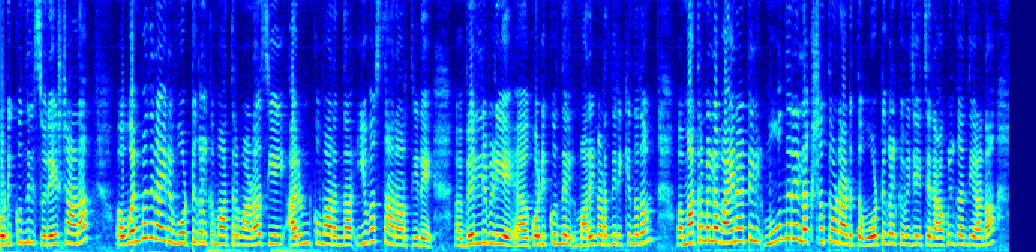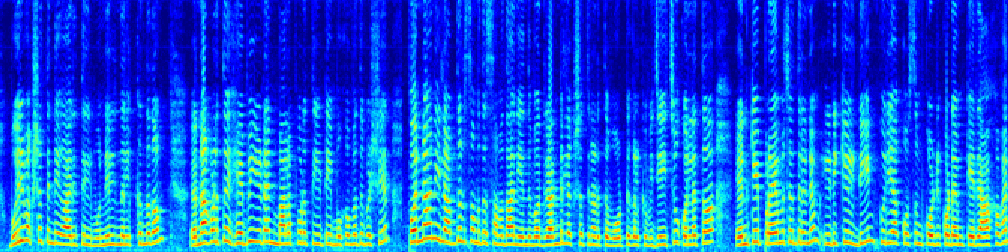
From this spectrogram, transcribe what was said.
കൊടിക്കുന്നിൽ സുരേഷാണ്. ഒൻപതിനായിരം വോട്ടുകൾക്ക് മാത്രമാണ് സി ഐ അരുൺകുമാർ എന്ന യുവ സ്ഥാനാർത്ഥിയുടെ വെല്ലുവിളിയെ കൊടിക്കുന്നിൽ മറികടന്നിരിക്കുന്നതും. മാത്രമല്ല വയനാട്ടിൽ മൂന്നര ലക്ഷത്തോടടുത്ത് വോട്ടുകൾക്ക് വിജയിച്ച രാഹുൽ ഗാന്ധിയാണ് ഭൂരിപക്ഷത്തിന്റെ കാര്യത്തിൽ മുന്നിൽ നിൽക്കുന്നതും. എറണാകുളത്ത് ഹെബി ഇടൻ മലപ്പുറത്ത് ഇ ടി മുഹമ്മദ് ബഷീർ പൊന്നാനിയിൽ അബ്ദുൾ സമദ് സമദാനി എന്നിവർ രണ്ട് ലക്ഷത്തിനടുത്ത് വോട്ടുകൾക്ക് വിജയിച്ചു. കൊല്ലത്ത് എൻ കെ പ്രേമചന്ദ്രനും ഇടുക്കിയിൽ ഡീൻ കുര്യാക്കോസും കോഴിക്കോട് എം കെ രാഘവൻ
